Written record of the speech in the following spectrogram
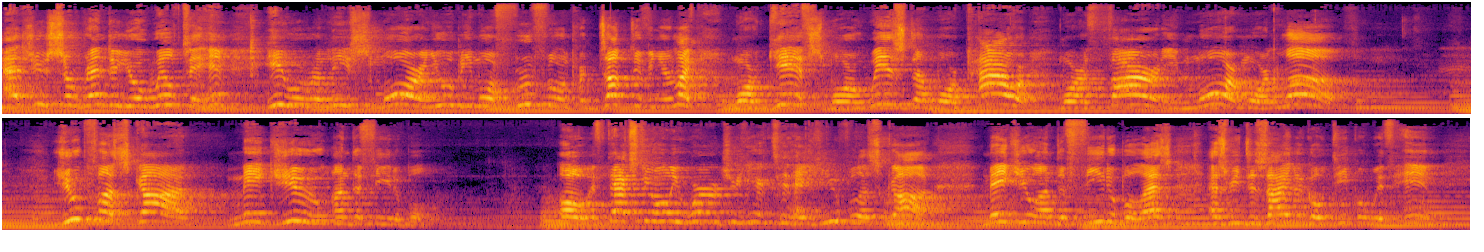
As you surrender your will to Him, He will release more and you will be more fruitful and productive in your life. More gifts, more wisdom, more power, more authority, more, more love. You plus God make you undefeatable. Oh, if that's the only word you hear today, you plus God make you undefeatable. As, as we desire to go deeper with Him,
